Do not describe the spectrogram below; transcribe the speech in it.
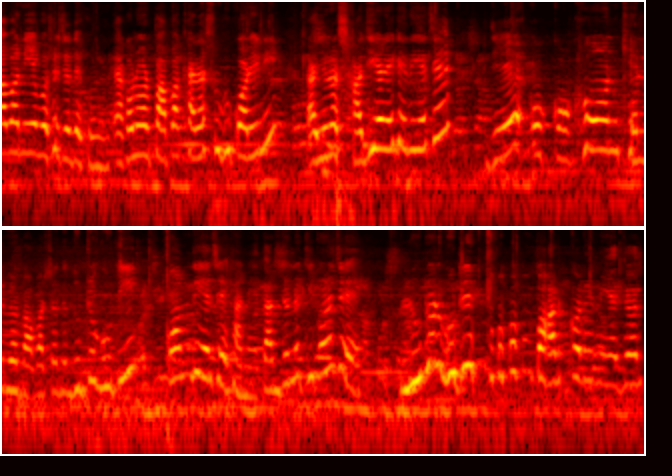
দাবা নিয়ে বসেছে, দেখুন। এখন ওর পাপা খেলা শুরু করেনি, তাই জন্য সাজিয়ে রেখে দিয়েছে যে ও কখন খেলবে বাবার সাথে। দুটো গুটি কম দিয়েছে এখানে। তার জন্য কি করেছে? লুডোর গুটি বার করে নিয়েছে ওর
